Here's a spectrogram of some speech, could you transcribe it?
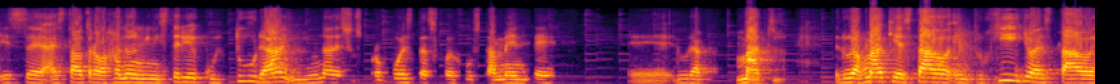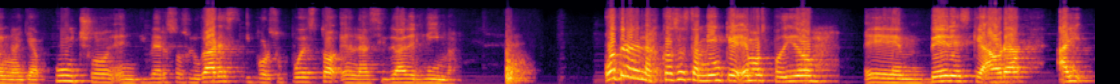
eh, ha estado trabajando en el Ministerio de Cultura y una de sus propuestas fue justamente eh, Maki. Maki ha estado en Trujillo, ha estado en Ayacucho, en diversos lugares y por supuesto en la ciudad de Lima. Otra de las cosas también que hemos podido eh, ver es que ahora hay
